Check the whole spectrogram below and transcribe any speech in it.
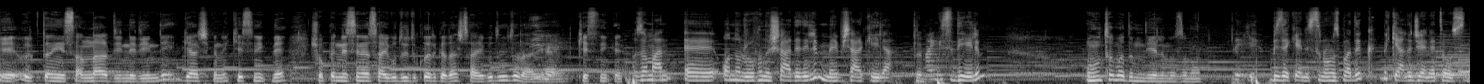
e, ırktan insanlar dinlediğinde gerçekten kesinlikle Chopin'in eserine saygı duydukları kadar saygı duydular Değil mi? yani. Kesinlikle. O zaman e, onun ruhunu şad edelim mi bir şarkıyla? Tabii. Hangisi diyelim? Unutamadım diyelim o zaman. Peki biz de kendisini unutmadık. Mekanı cennet olsun.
